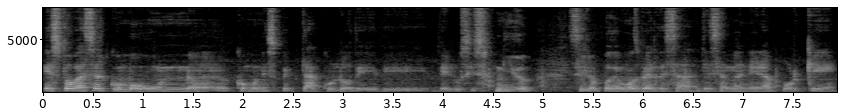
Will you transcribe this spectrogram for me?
esto va a ser como un, eh, como un espectáculo de, de- de luz y sonido, si lo podemos ver de esa, de esa manera, porque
